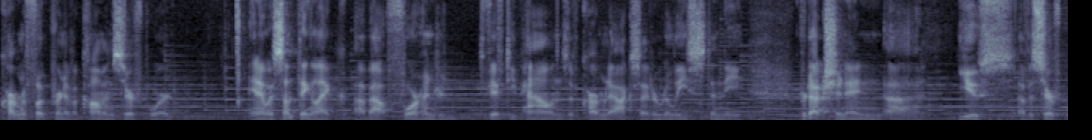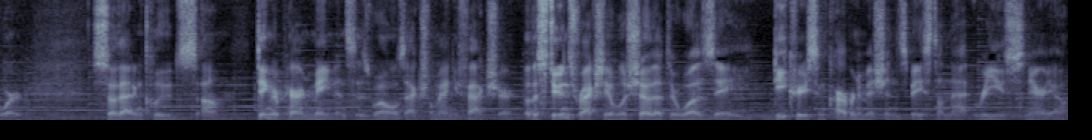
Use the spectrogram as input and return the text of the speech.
carbon footprint of a common surfboard and it was something like about 450 pounds of carbon dioxide are released in the production and uh, use of a surfboard. So that includes um, ding repair and maintenance as well as actual manufacture. So the students were actually able to show that there was a decrease in carbon emissions based on that reuse scenario.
